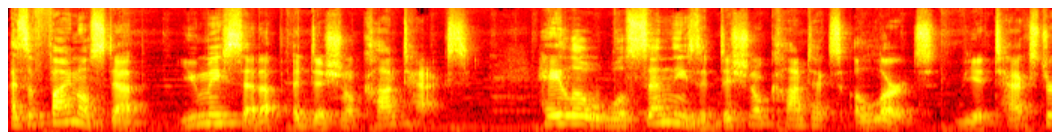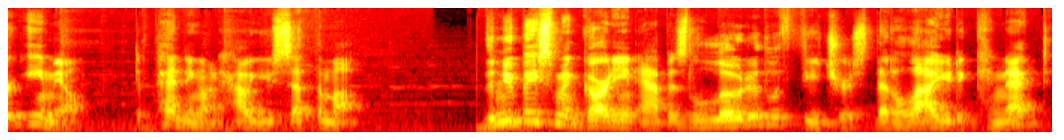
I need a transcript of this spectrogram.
As a final step, you may set up additional contacts. Halo will send these additional contacts alerts via text or email, depending on how you set them up. The new Basement Guardian app is loaded with features that allow you to connect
